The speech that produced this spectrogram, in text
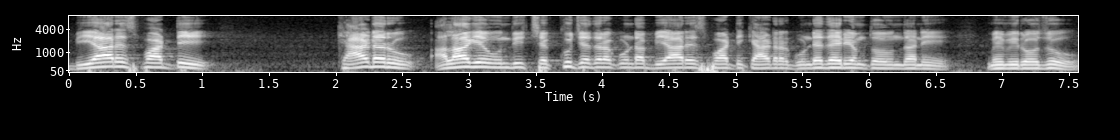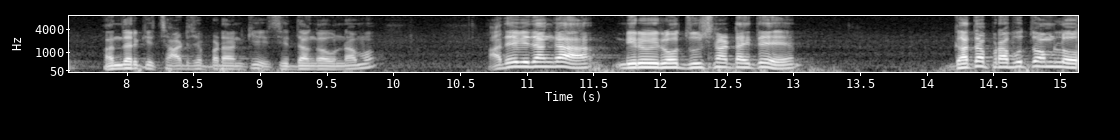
బీఆర్ఎస్ పార్టీ క్యాడరు అలాగే ఉంది చెక్కు చెదరకుండా బీఆర్ఎస్ పార్టీ క్యాడర్ గుండె ధైర్యంతో ఉందని మేము ఈరోజు అందరికీ చాటు చెప్పడానికి సిద్ధంగా ఉన్నాము. అదేవిధంగా మీరు ఈరోజు చూసినట్టయితే గత ప్రభుత్వంలో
